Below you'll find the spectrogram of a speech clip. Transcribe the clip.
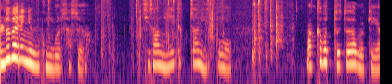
블루베리님 공구를 샀어요 지성이 특전이 있고 마크부터 뜯어볼게요.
